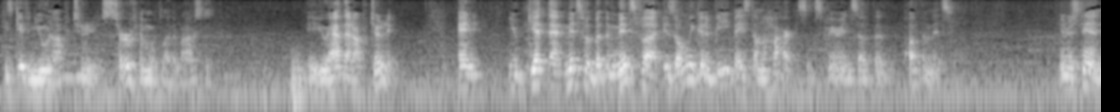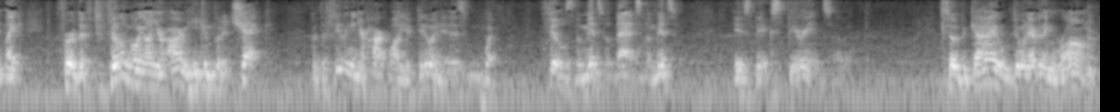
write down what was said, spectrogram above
He's given you an opportunity to serve Him with leather boxes. You have that opportunity. And you get that mitzvah, but the mitzvah is only going to be based on the heart's experience of the, of the mitzvah. You understand? Like, for the feeling going on your arm, He can put a check. But the feeling in your heart while you're doing it is what fills the mitzvah. That's the mitzvah, is the experience of it. So the guy doing everything wrong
